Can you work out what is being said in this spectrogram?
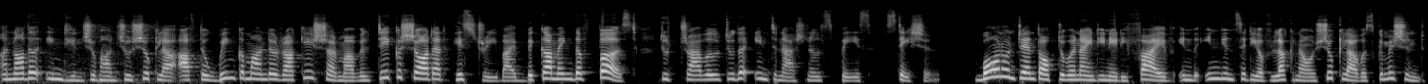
Another Indian Shubhanshu Shukla after Wing Commander Rakesh Sharma will take a shot at history by becoming the first to travel to the International Space Station. Born on 10th October 1985 in the Indian city of Lucknow, Shukla was commissioned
